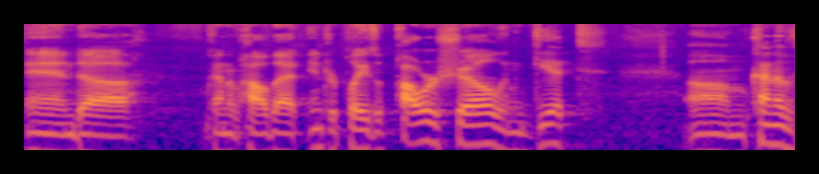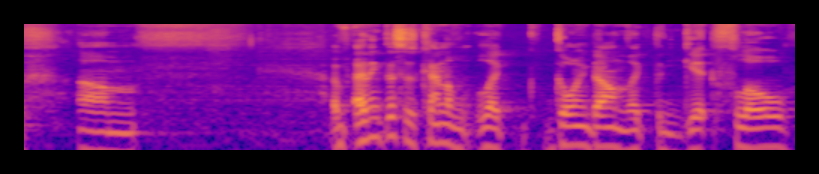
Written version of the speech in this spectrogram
and uh, kind of how that interplays with PowerShell and Git. Um, kind of, um, I think this is kind of like going down like the Git flow,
